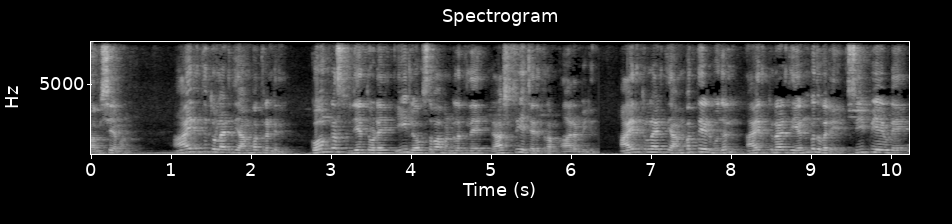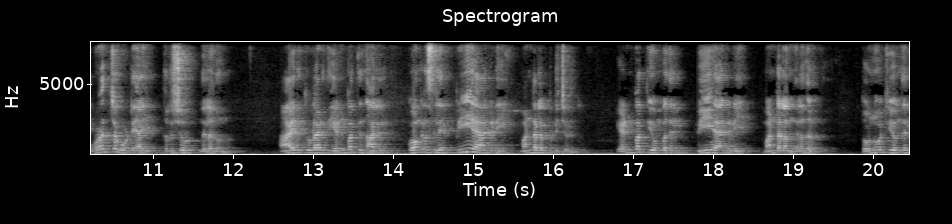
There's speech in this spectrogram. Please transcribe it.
സംശയമാണ്. ആയിരത്തി തൊള്ളായിരത്തി അമ്പത്തിരണ്ടിൽ കോൺഗ്രസ് വിജയത്തോടെ ഈ ലോക്സഭാ മണ്ഡലത്തിലെ രാഷ്ട്രീയ ചരിത്രം ആരംഭിക്കുന്നു. ആയിരത്തി തൊള്ളായിരത്തി അമ്പത്തി ഏഴ് മുതൽ ആയിരത്തി തൊള്ളായിരത്തി എൺപത് വരെ സി പി ഐയുടെ ഉറച്ച കോട്ടയായി തൃശൂർ നിലനിന്നു. ആയിരത്തി തൊള്ളായിരത്തി എൺപത്തിനാലിൽ കോൺഗ്രസിലെ പി എ ആന്റണി മണ്ഡലം പിടിച്ചെടുത്തു. എൺപത്തിയൊമ്പതിൽ പി എ ആന്റണി മണ്ഡലം നിലനിർത്തി. തൊണ്ണൂറ്റിയൊന്നിൽ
